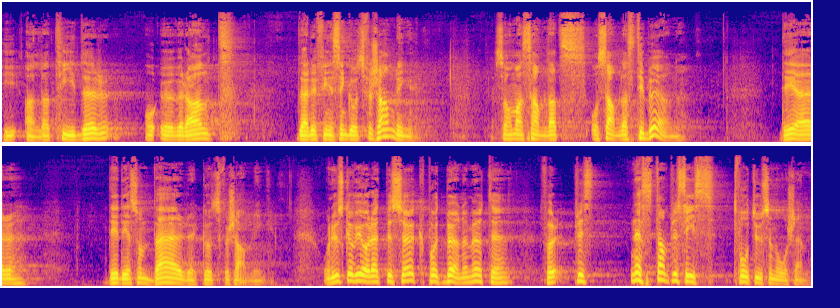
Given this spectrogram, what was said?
i alla tider och överallt där det finns en Guds församling så har man samlats och samlats till bön. Det är det, är det som bär Guds församling. Och nu ska vi göra ett besök på ett bönemöte för nästan precis 2000 år sedan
